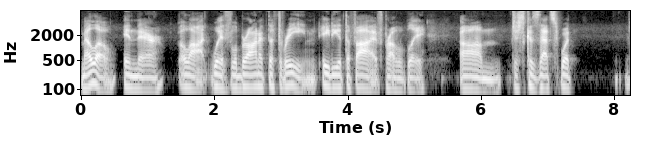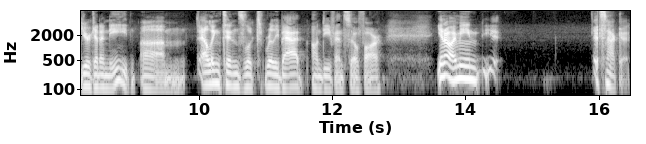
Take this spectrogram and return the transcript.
Melo in there a lot with LeBron at the three, and AD at the five, probably. Um, just because that's what you're gonna need. Um, Ellington's looked really bad on defense so far. you know, I mean, it's not good.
